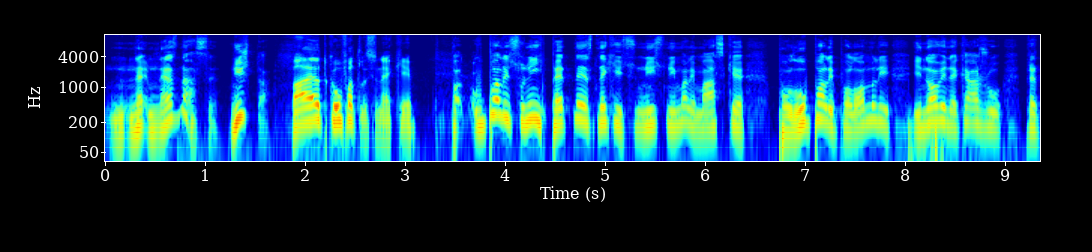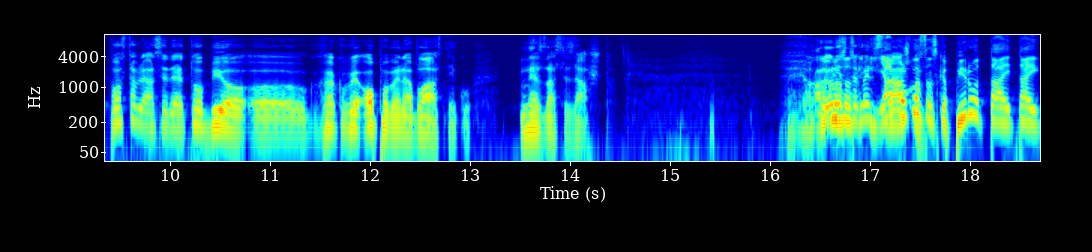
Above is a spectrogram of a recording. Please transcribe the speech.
ne, ne zna se, ništa. pa evo tko ufatili su neke. Pa upali su njih 15, neki su nisu ni imali maske, polupali, polomili i novine kažu, pretpostavlja se da je to bio, uh, kako bi opomena vlasniku. Ne zna se zašto. Ja, Ali ono što meni ja koliko strašno- sam skapirao, taj, taj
